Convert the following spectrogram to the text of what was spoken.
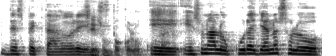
de espectadores. Sí, es un poco locura. Eh, es una locura ya no solo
